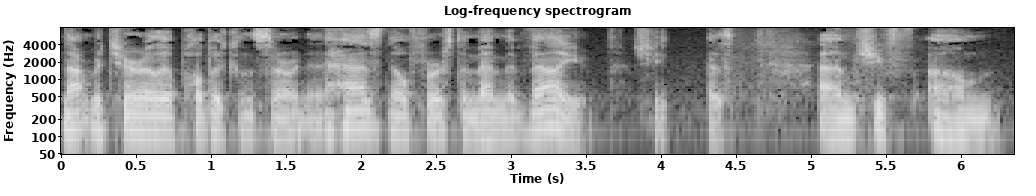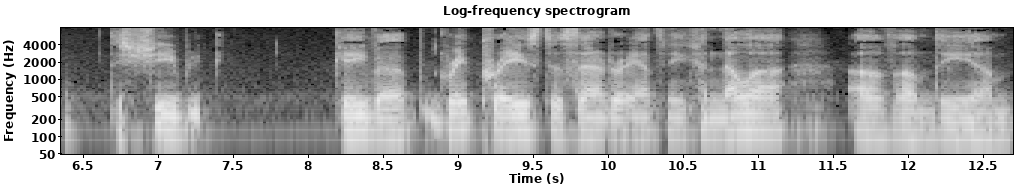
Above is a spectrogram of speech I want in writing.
not material of public concern, and has no First Amendment value, she says. Um, she, um, she gave a great praise to Senator Anthony Cannella of um, the um,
